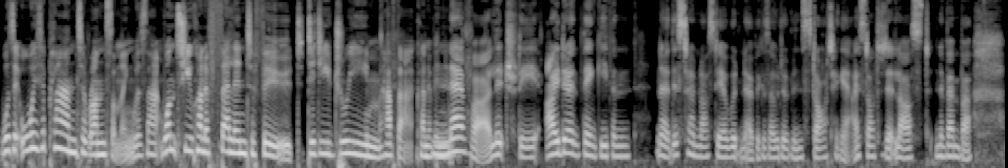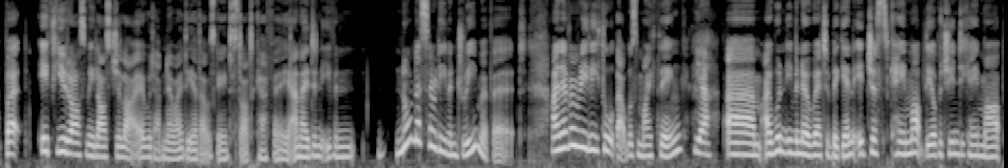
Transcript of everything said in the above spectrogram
Was it always a plan to run something? Was that once you kind of fell into food? Did you dream have that kind of in? your- Never, literally. I don't think even. No, this time last year I wouldn't know because I would have been starting it. I started it last November. But if you'd asked me last July, I would have no idea that I was going to start a cafe. And I didn't even, not necessarily even dream of it. I never really thought that was my thing. Yeah. Um, I wouldn't even know where to begin. It just came up. The opportunity came up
